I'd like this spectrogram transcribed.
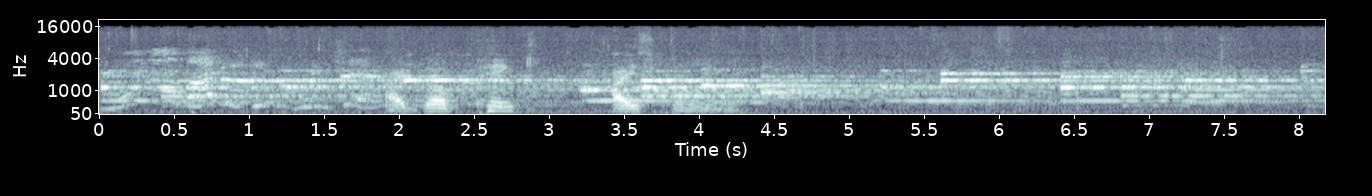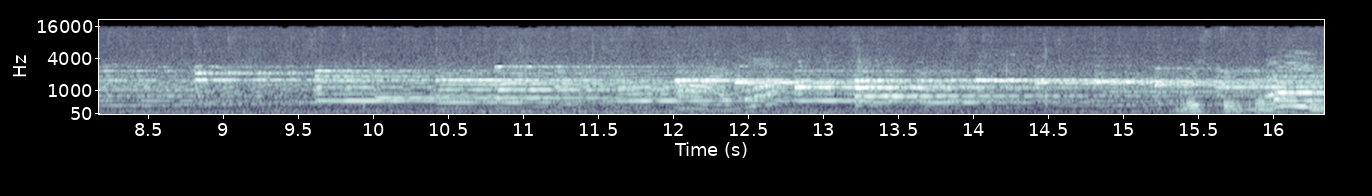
No, nobody eats green chips. I got pink ice cream. Where's pink hmm. ice cream?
